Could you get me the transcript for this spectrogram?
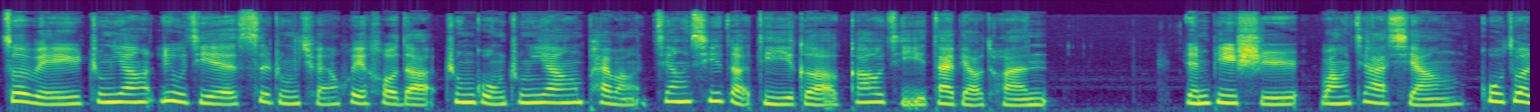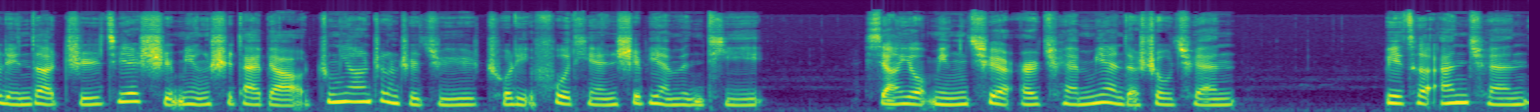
作为中央六届四中全会后的中共中央派往江西的第一个高级代表团。任弼时、王稼祥、顾作霖的直接使命是代表中央政治局处理富田事变问题，享有明确而全面的授权。为测安全，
